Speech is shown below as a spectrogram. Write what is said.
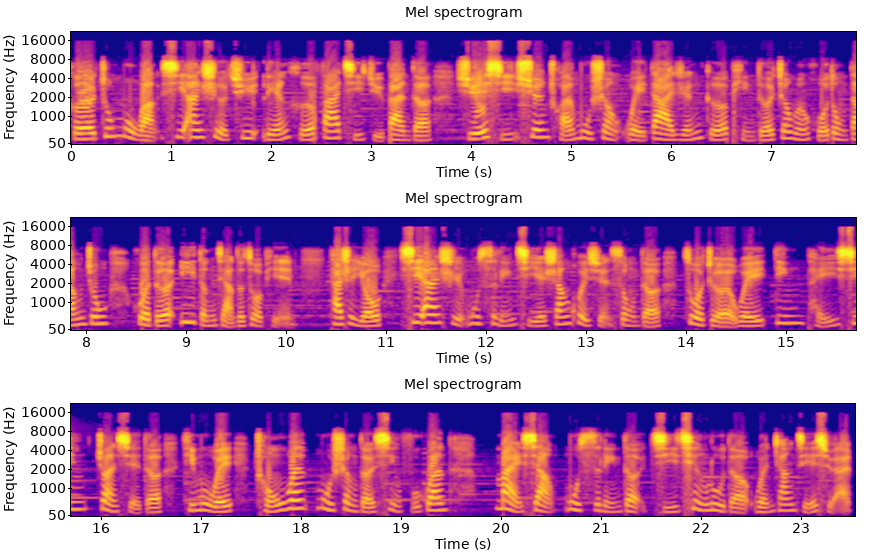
和中牧网西安社区联合发起举办的学习宣传穆圣伟大人格品德征文活动当中获得一等奖的作品。它是由西安市穆斯林企业商会选送的，作者为丁培新撰写的，题目为《重温穆圣的幸福观，迈向穆斯林的吉庆路》的文章节选。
